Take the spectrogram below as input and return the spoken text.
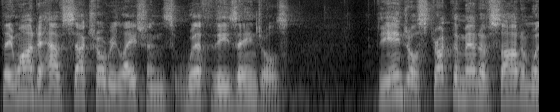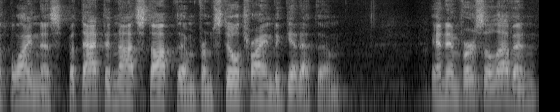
They wanted to have sexual relations with these angels." The angels struck the men of Sodom with blindness, but that did not stop them from still trying to get at them. And in verse 11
